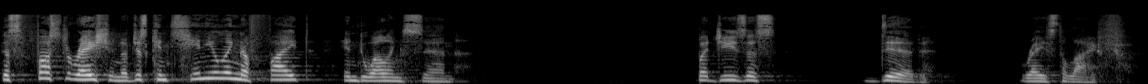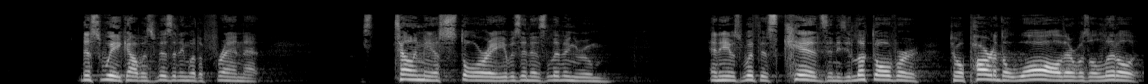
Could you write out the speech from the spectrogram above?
this frustration of just continuing to fight indwelling sin? But Jesus did raise to life. This week I was visiting with a friend that was telling me a story. He was in his living room and he was with his kids and as he looked over to a part of the wall, there was a little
